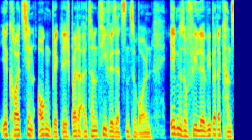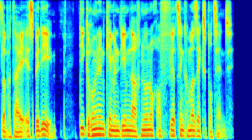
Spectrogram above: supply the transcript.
ihr Kreuzchen augenblicklich bei der Alternative setzen zu wollen. Ebenso viele wie bei der Kanzlerpartei SPD. Die Grünen kämen demnach nur noch auf 14,6 Prozent.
